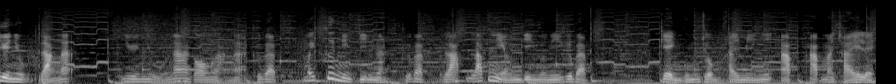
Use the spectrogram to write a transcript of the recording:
ยืนอยู่หลังอะ ยืนอยู่หน้ากองหลังอะคือแบบไม่ขึ้นจริงๆนะคือแบบรับรับเหนียวจริงๆตัวนี้คือแบบเก่งคุณผู้ชมใครมีนี่อัพอัพมาใช้เลย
